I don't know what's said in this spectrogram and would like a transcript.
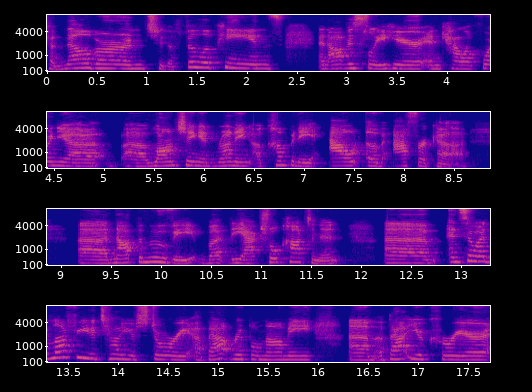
to Melbourne to the Philippines, and obviously here in California, uh, launching and running a company out of Africa. Uh, not the movie, but the actual continent. Um, and so I'd love for you to tell your story about RippleNami, um, about your career,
